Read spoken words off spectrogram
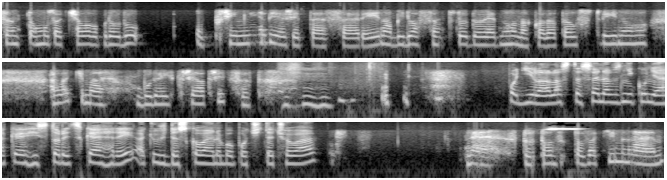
jsem tomu začala opravdu upřímně věřit té sérii. Nabídla jsem to do jednoho nakladatelství, no hleďme, bude jich 33. Podílela jste se na vzniku nějaké historické hry, ať už deskové nebo počítačové? Ne, to, to, to zatím ne,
